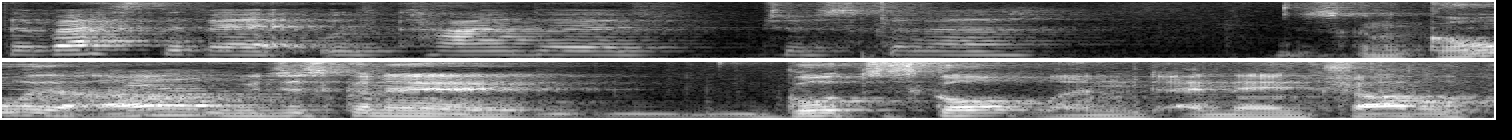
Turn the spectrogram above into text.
the rest of it, we've kind of just gonna. Just gonna go with it, aren't we? We're just gonna go to Scotland and then travel.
